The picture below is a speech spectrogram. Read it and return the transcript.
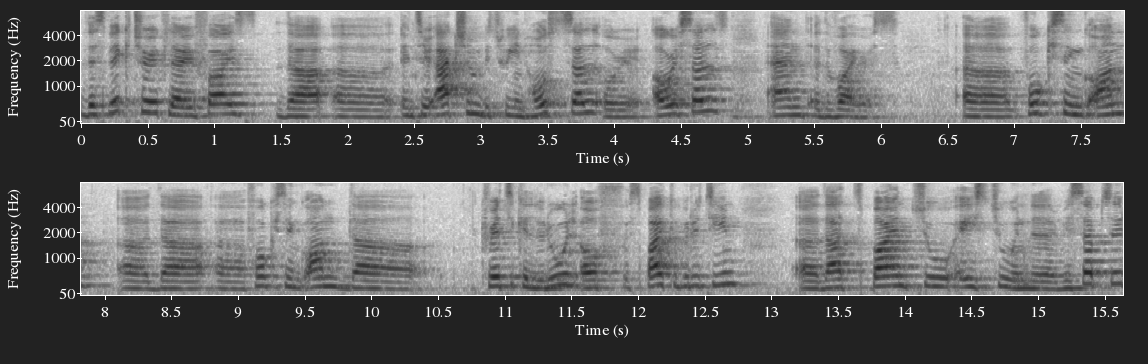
This picture clarifies the uh, interaction between host cell or our cells and the virus, uh, focusing on uh, the uh, focusing on the critical role of spike protein uh, that bind to ACE2 in the receptor,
